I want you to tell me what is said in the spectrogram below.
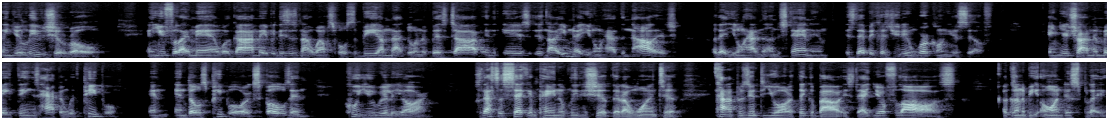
in your leadership role. And you feel like, man, well, God, maybe this is not where I'm supposed to be. I'm not doing the best job. And it's, it's not even that you don't have the knowledge or that you don't have the understanding. It's that because you didn't work on yourself and you're trying to make things happen with people. And, and those people are exposing who you really are. So that's the second pain of leadership that I wanted to kind of present to you all to think about is that your flaws are going to be on display.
